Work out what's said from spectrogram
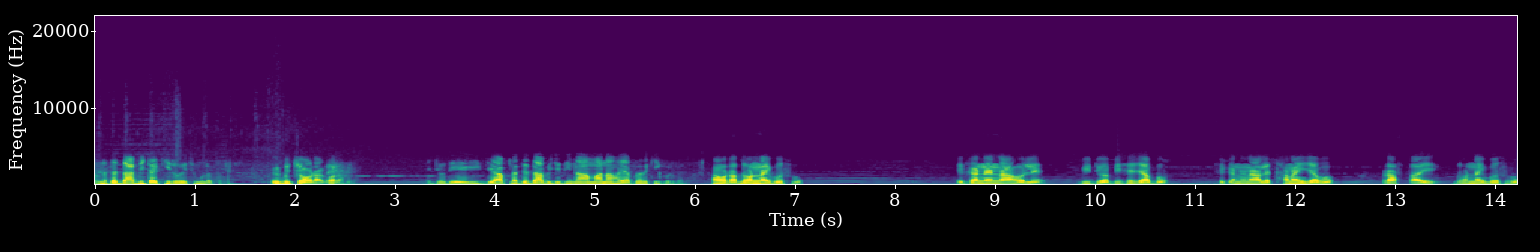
আপনাদের দাবিটা কি রয়েছে মূলত? একটু চওড়া করা। যদি এই যে আপনাদের দাবি যদি না মানা হয় আপনারা কি করবেন? আমরা ধর্নায় বসবো। এখানে না হলে বিডিও অফিসে যাব সেখানে না হলে থানায় যাব রাস্তায় ধর্নায় বসবো।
